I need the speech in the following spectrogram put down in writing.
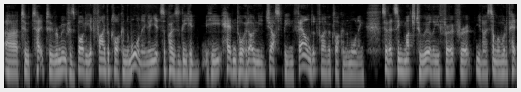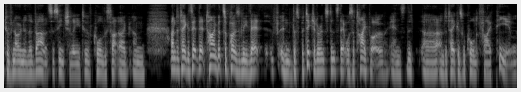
uh, to ta- to remove his body at five o'clock in the morning, and yet supposedly he he hadn't or had only just been found at five o'clock in the morning. So that seemed much too early for for you know someone would have had to have known in advance, essentially, to have called the uh, um, undertakers at that time. But supposedly that in this particular instance that was a typo, and the uh, undertakers were called at five p.m.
